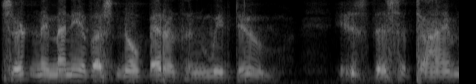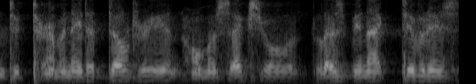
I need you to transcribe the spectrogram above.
Certainly many of us know better than we do. Is this a time to terminate adultery and homosexual and lesbian activities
